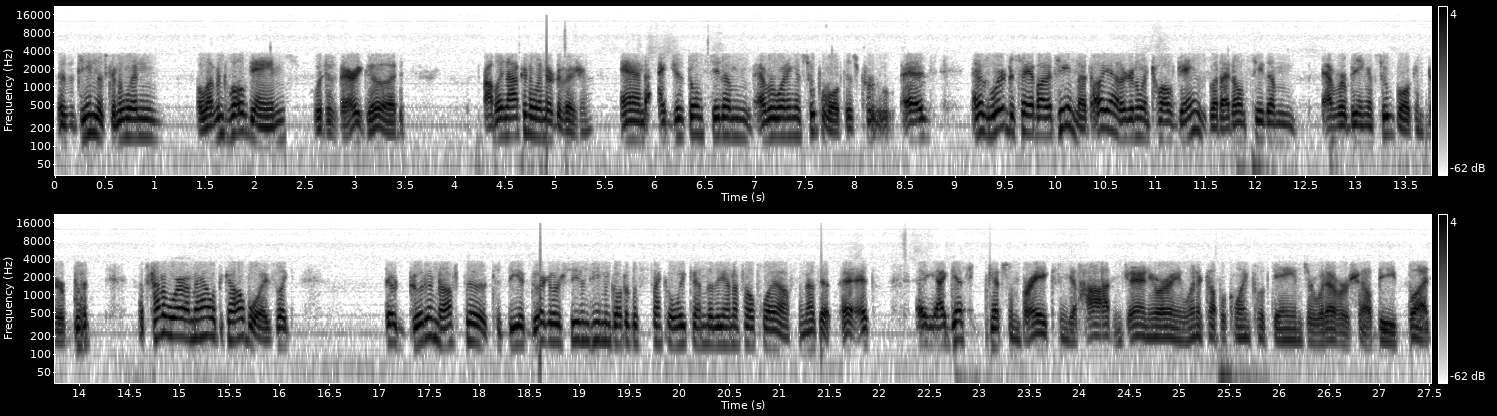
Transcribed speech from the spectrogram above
There's a team that's going to win 11, 12 games, which is very good. Probably not going to win their division, and I just don't see them ever winning a Super Bowl with this crew. As and it's weird to say about a team that, oh yeah, they're going to win 12 games, but I don't see them ever being a Super Bowl contender. But that's kind of where I'm at with the Cowboys. Like they're good enough to to be a good regular season team and go to the second weekend of the NFL playoffs, and that's it. Uh, it's I guess catch some breaks and get hot in January and win a couple coin flip games or whatever shall be. But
